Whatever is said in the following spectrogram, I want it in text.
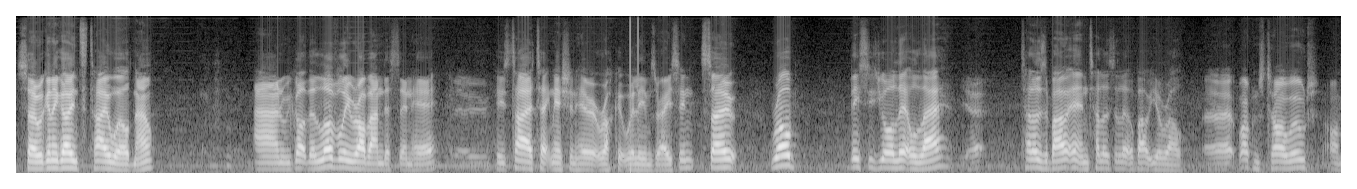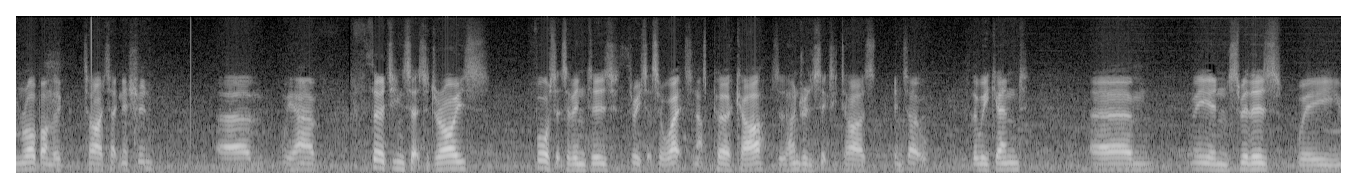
So we're going to go into tyre world now. And we've got the lovely Rob Anderson here, Hello. who's tyre technician here at ROKiT Williams Racing. So, Rob, this is your little lair. Yeah. Tell us about it and tell us a little about your role. Uh, welcome to Tyre World. I'm Rob. I'm the tyre technician. Um, we have 13 sets of dries, four sets of inters, three sets of wets, and that's per car. So 160 tyres in total for the weekend. Um, me and Smithers, we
